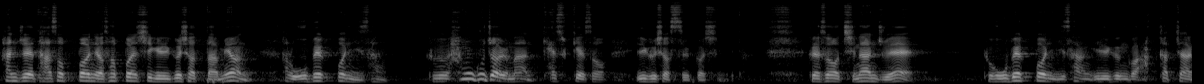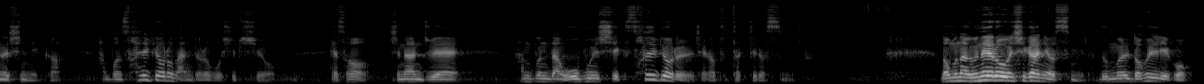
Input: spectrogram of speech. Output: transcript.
한 주에 다섯 번, 여섯 번씩 읽으셨다면 한 500번 이상 그 한 구절만 계속해서 읽으셨을 것입니다. 그래서 지난 주에 그 500번 이상 읽은 거 아깝지 않으십니까? 한번 설교로 만들어 보십시오. 해서 지난주에 한 분당 5분씩 설교를 제가 부탁드렸습니다. 너무나 은혜로운 시간이었습니다. 눈물도 흘리고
